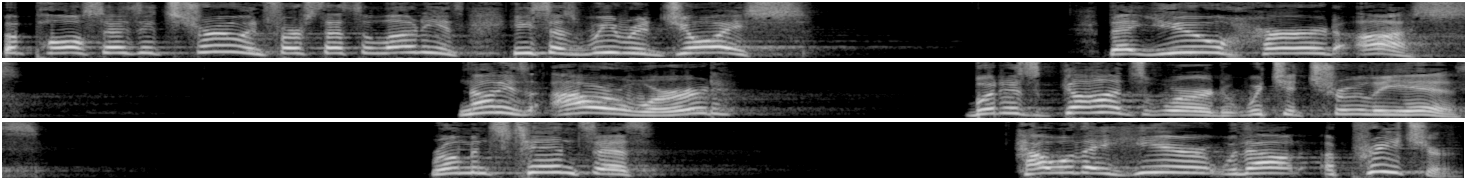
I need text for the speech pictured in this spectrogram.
But Paul says it's true in 1 Thessalonians. He says, we rejoice that you heard us. Not as our word, but as God's word, which it truly is. Romans 10 says, how will they hear without a preacher?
